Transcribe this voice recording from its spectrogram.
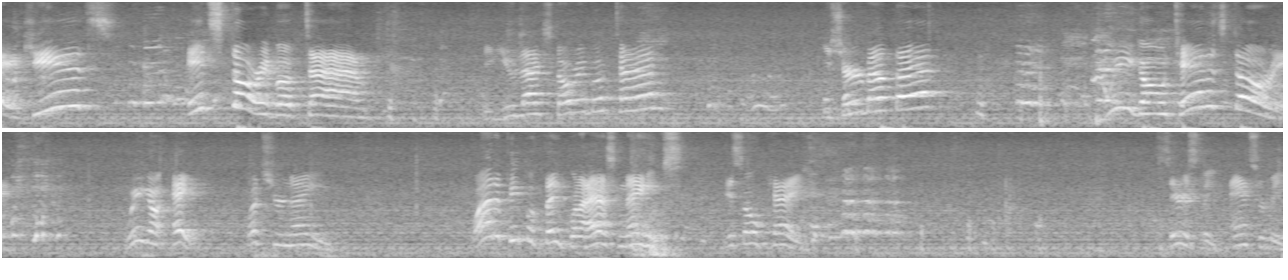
Hey, kids! It's storybook time! Do you like storybook time? You sure about that? We gonna tell a story. We gonna, hey, what's your name? Why do people think when I ask names, it's okay? Seriously, answer me.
